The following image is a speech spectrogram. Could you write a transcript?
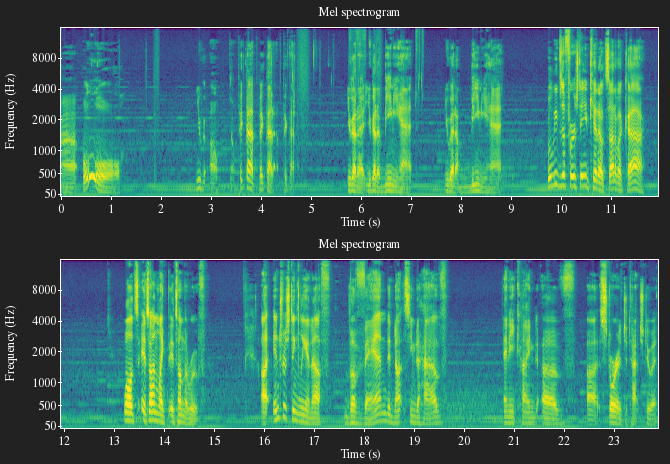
Uh, oh! You go, oh, no, pick that, pick that up, pick that up. You got a, you got a beanie hat. You got a beanie hat. Who leaves a first aid kit outside of a car? Well, it's it's on like it's on the roof. Uh, interestingly enough, the van did not seem to have any kind of uh, storage attached to it.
